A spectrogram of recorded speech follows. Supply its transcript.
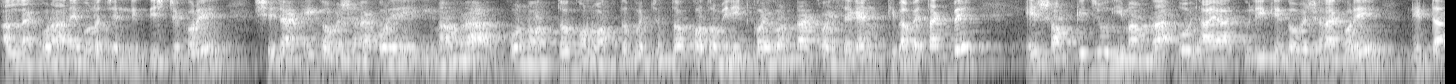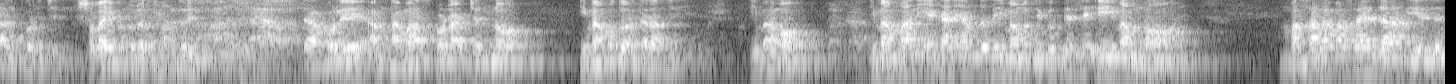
আল্লাহ কোরআনে বলেছেন নির্দিষ্ট করে, সেটাকেই গবেষণা করে ইমামরা কোন অর্থ কোন অর্থ পর্যন্ত, কত মিনিট, কয় ঘণ্টা, কয় সেকেন্ড, কীভাবে থাকবে এই সব কিছু ইমামরা ওই আয়াতগুলিকে গবেষণা করে নির্ধারণ করেছেন। সবাই বলল আলহামদুলিল্লাহ। তাহলে আম- নামাজ পড়ার জন্য ইমামও দরকার আছে। ইমামও ইমাম মানে এখানে আমরা যে ইমামতি করতেছি, এই ইমাম নয়। মাসালা মাসাইল যারা দিয়েছেন,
